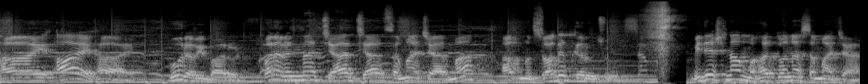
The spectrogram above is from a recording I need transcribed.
હાય આય હાય હું રવિ બારોટ. મનોરંજના ચાર ચાર સમાચારમાં આપનું સ્વાગત કરું છું. વિદેશના મહત્વના સમાચાર.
